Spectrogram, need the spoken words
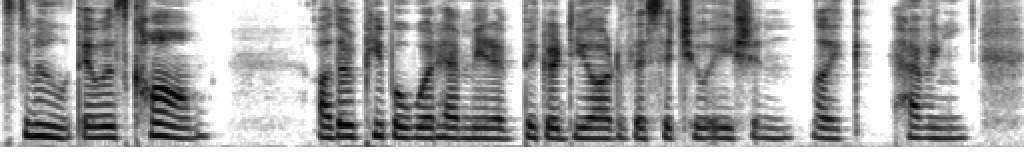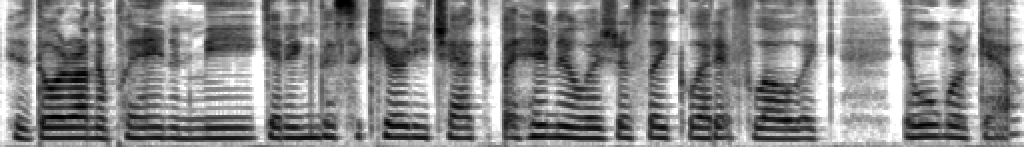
smooth. It was calm. Other people would have made a bigger deal out of the situation, like having his daughter on the plane and me getting the security check. But him, it was just like, let it flow. Like, it will work out.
